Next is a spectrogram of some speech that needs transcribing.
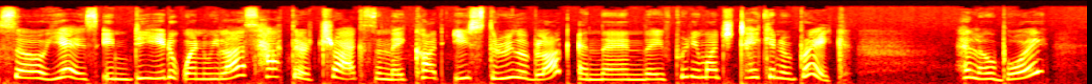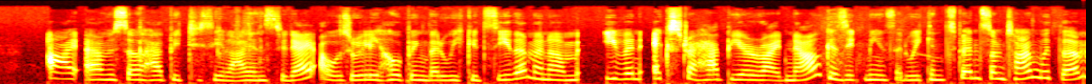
So yes, indeed, when we last had their tracks and they cut east through the block and then they've pretty much taken a break. Hello, boy. I am so happy to see lions today. I was really hoping that we could see them, and I'm even extra happier right now because it means that we can spend some time with them,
